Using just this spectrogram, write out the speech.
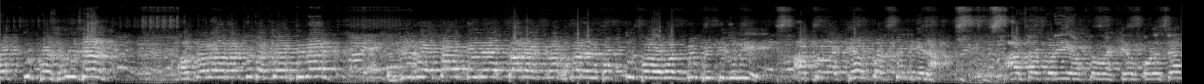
বক্তব্য শুনেছেন? আপনারা আমার কথা জবাব দিবেন? বিগত দিনে তারেক রহমানের বক্তব্য এবং বিবৃতিগুলি আপনারা খেয়াল করছেন কিনা? আশা করি আপনারা খেয়াল করেছেন।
